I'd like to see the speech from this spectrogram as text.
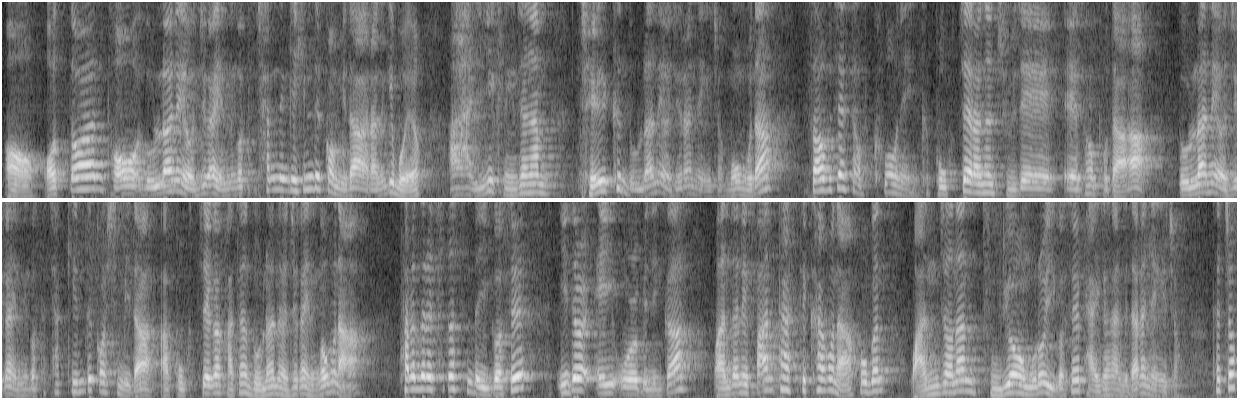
어, 어떠한 더 논란의 여지가 있는 것을 찾는 게 힘들 겁니다. 라는 게 뭐예요? 아, 이게 굉장한 제일 큰 논란의 여지라는 얘기죠. 뭐보다 subject of cloning, 그 복제라는 주제에서 보다 논란의 여지가 있는 것을 찾기 힘들 것입니다. 아, 복제가 가장 논란의 여지가 있는 거구나. 사람들은 찾았습니다. 이것을 either A or B니까 완전히 fantastic 하거나 혹은 완전한 두려움으로 이것을 발견합니다라는 얘기죠. 됐죠?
